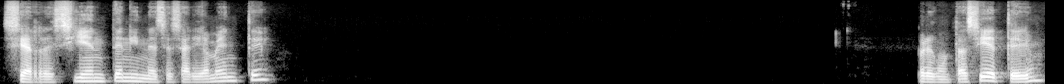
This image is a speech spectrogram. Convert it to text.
se resienten innecesariamente? Pregunta 7.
